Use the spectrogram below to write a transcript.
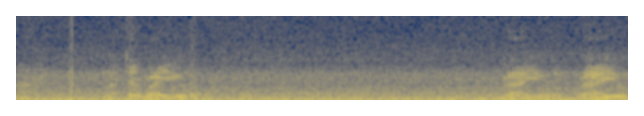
อะน่าจะไหวอยู่หรอกได้อยู่ครับ ได้อยู่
